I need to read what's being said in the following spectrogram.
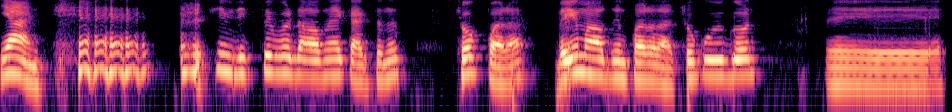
yani şimdi sıfırda almaya kalksanız çok para. Benim aldığım paralar çok uygun. Eee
